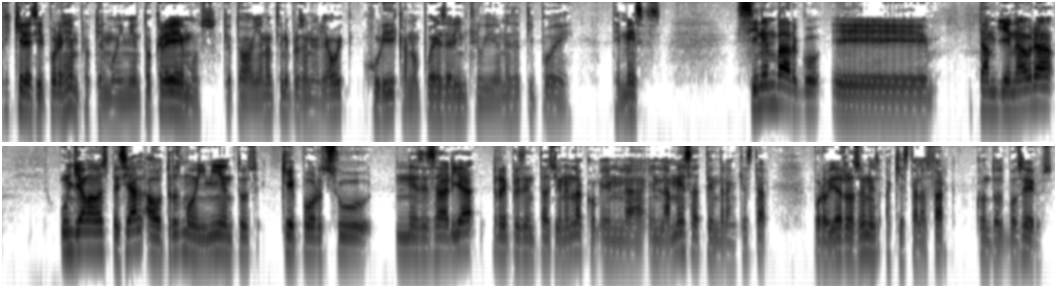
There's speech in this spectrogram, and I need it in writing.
qué quiere decir, por ejemplo? Que el movimiento Creemos, que todavía no tiene personería jurídica, no puede ser incluido en ese tipo de, de mesas. Sin embargo, eh, también habrá un llamado especial a otros movimientos que por su necesaria representación en la, mesa tendrán que estar. Por obvias razones, aquí está las FARC, con dos voceros.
